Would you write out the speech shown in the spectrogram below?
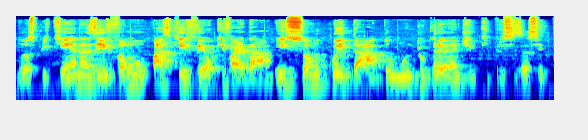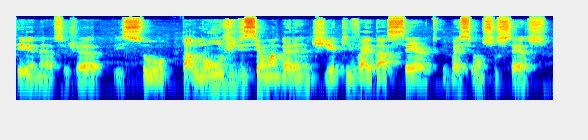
duas pequenas e vamos quase que ver o que vai dar. Isso é um cuidado muito grande que precisa se ter, né? Ou seja, isso está longe de ser uma garantia que vai dar certo, que vai ser um sucesso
